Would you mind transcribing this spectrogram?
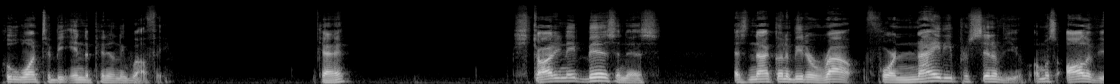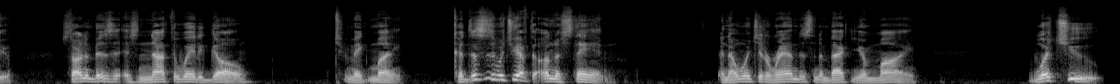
who want to be independently wealthy. Okay? Starting a business is not going to be the route for 90% of you, almost all of you. Starting a business is not the way to go to make money. Because this is what you have to understand. And I want you to ram this in the back of your mind. What you,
